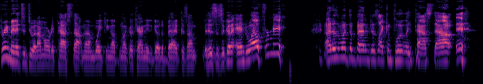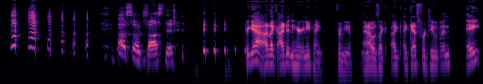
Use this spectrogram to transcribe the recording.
three minutes into it, I'm already passed out and then I'm waking up. I'm like, okay, I need to go to bed because I'm, this isn't going to end well for me. I just went to bed and just like completely passed out. I was so exhausted. but yeah, I like I didn't hear anything from you, and I was like, I, I guess we're doing eight,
